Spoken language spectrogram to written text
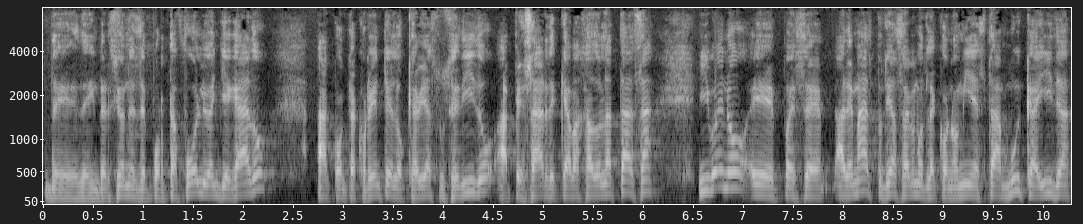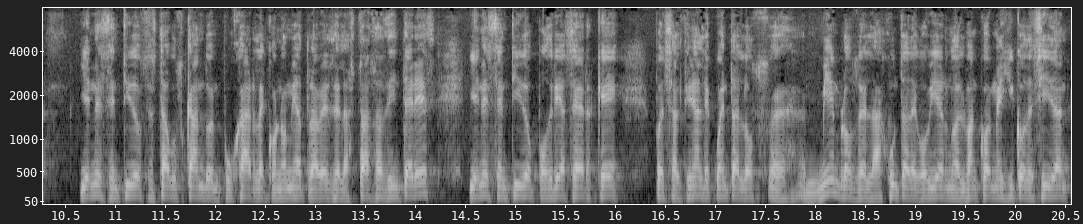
de, inversiones de portafolio, han llegado a contracorriente de lo que había sucedido, a pesar de que ha bajado la tasa. Y bueno, eh, pues además, pues ya sabemos, la economía está muy caída y en ese sentido se está buscando empujar la economía a través de las tasas de interés y en ese sentido podría ser que, pues al final de cuentas, los eh, miembros de la Junta de Gobierno del Banco de México decidan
